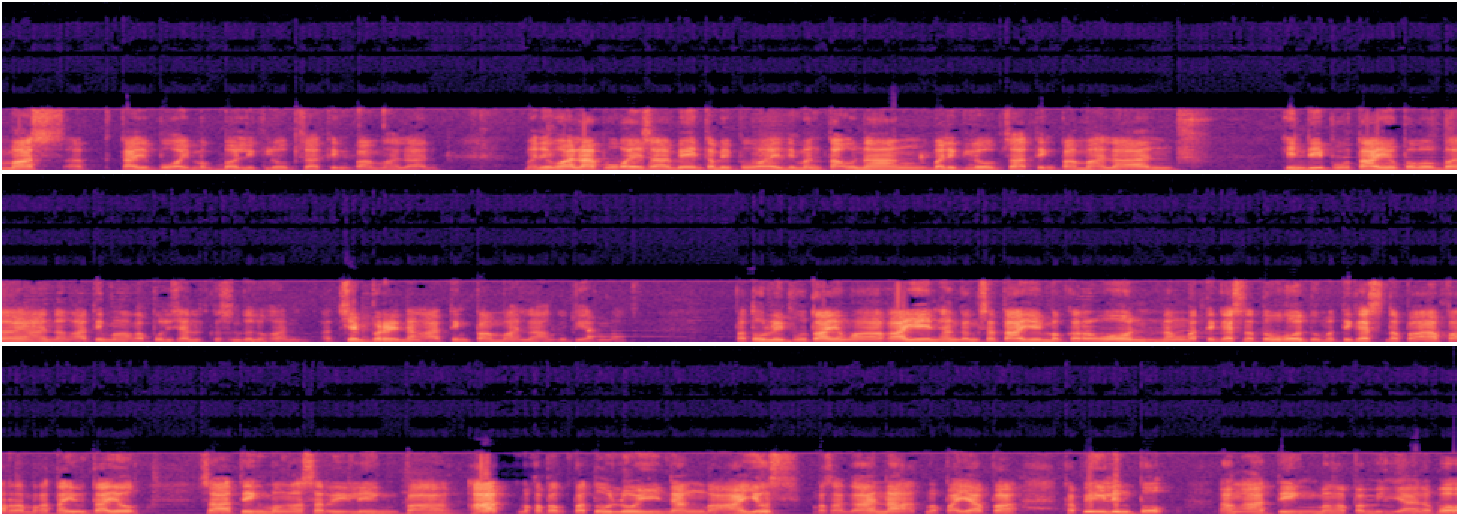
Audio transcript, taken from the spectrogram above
armas at tayo po ay magbalik loob sa ating pamahalaan. Maniwala po kayo sa amin, kami po ay limang taon nang balik loob sa ating pamahalaan. Hindi po tayo pababayaan ng ating mga kapulisan at kasundaluhan at syempre ng ating pamahalaang gobyerno. Patuloy po tayong makakayin hanggang sa tayo ay magkaroon ng matigas na tuhod o matigas na paa para makatayo tayo sa ating mga sariling paa at makapagpatuloy ng maayos, masagana at mapayapa kapiling po ang ating mga pamilya. Ano po?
